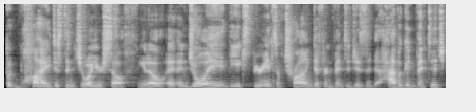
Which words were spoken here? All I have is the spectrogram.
but why? Just enjoy yourself, you know? Enjoy the experience of trying different vintages. Have a good vintage,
